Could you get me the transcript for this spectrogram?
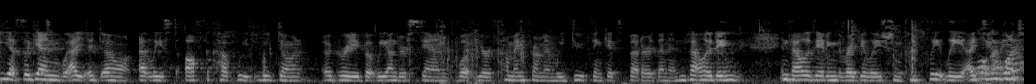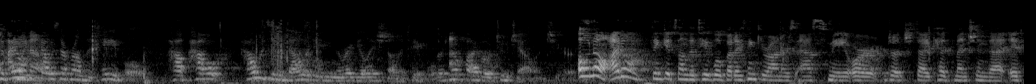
yes, again, I, don't, at least off the cuff, we, we don't agree, but we understand what you're coming from, and we do think it's better than invalidating, invalidating the regulation completely. I do want to I don't point think that was ever on the table. How, how, how is invalidating the regulation on the table? There's no 502 challenge here. Oh, no, I don't think it's on the table, but I think Your Honors asked me, or Judge Dyk had mentioned that if,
